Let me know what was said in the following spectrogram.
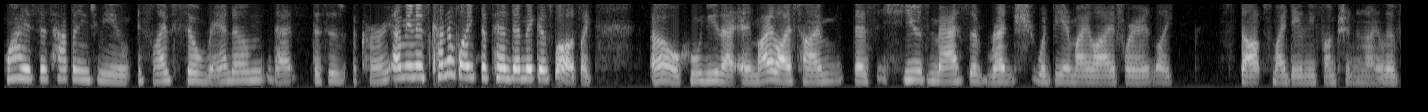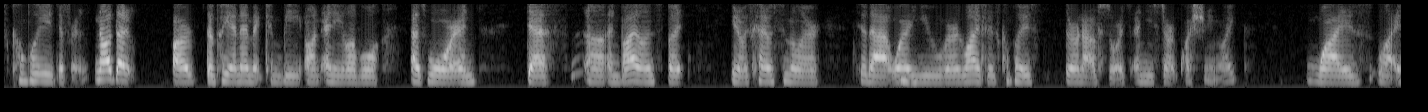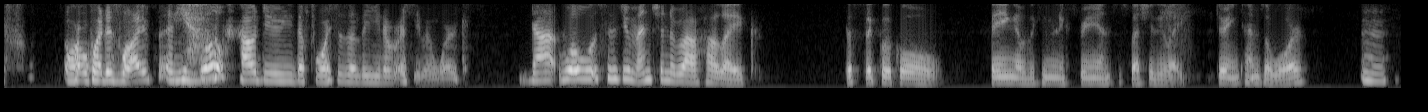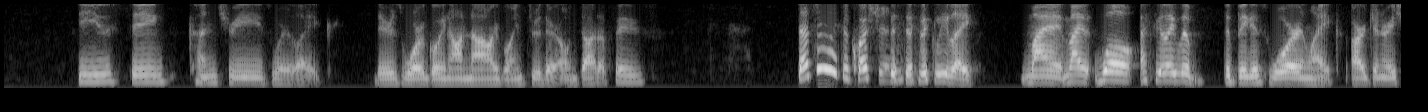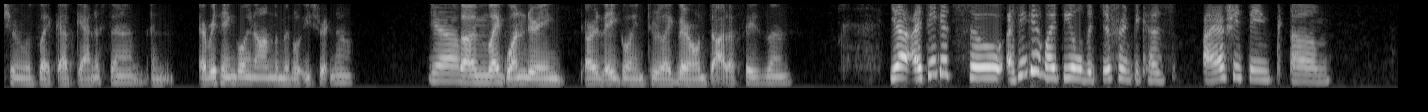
why is this happening to me? Is life so random that this is occurring? I mean it's kind of like the pandemic as well. It's like oh who knew that in my lifetime this huge massive wrench would be in my life where it like stops my daily function and i live completely different. Not that our the pandemic can be on any level as war and death uh, and violence but you know it's kind of similar to that where you where life is completely thrown out of sorts and you start questioning like why is life or what is life and Yeah. well, how do the forces of the universe even work Not well, since you mentioned about how like the cyclical thing of the human experience, especially like during times of war. Mhm. Do you think countries where like there's war going on now are going through their own Dada phase? that's a really good question Specifically, like my my well, I feel like the the biggest war in like our generation was like Afghanistan and everything going on in the Middle East right now. yeah So I'm like wondering, are they going through like their own Dada phase then? Yeah, I think it's so. I think it might be a little bit different because I actually think um,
